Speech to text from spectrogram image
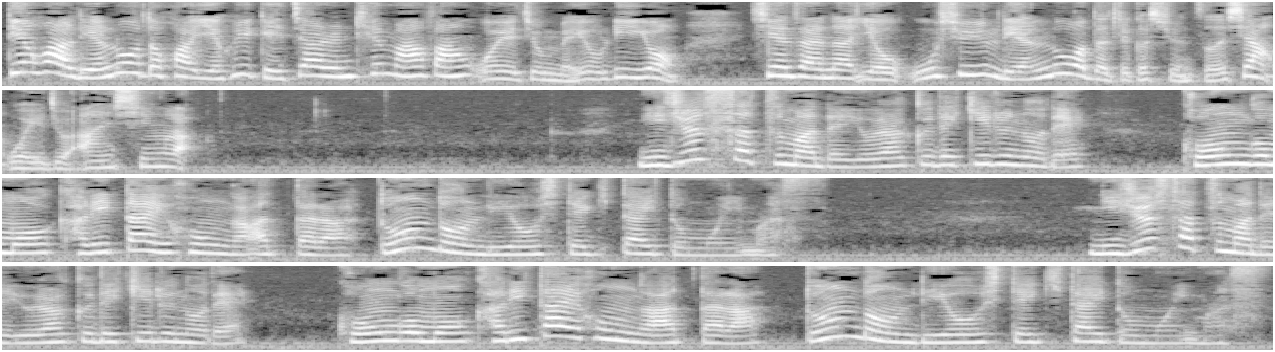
电话联络的话，也会给家人添麻烦，我也就没有利用。现在呢，有无需联络的这个选择项，我也就安心了。你这さつまで予約できる。ので。今後も借りたい本があったらどんどん利用していきたいと思います。20冊まで予約できるので、今後も借りたい本があったらどんどん利用していきたいと思います。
